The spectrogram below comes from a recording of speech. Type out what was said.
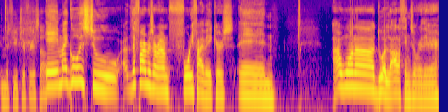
in the future for yourself? And my goal is to uh, the farm is around 45 acres and I want to do a lot of things over there.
